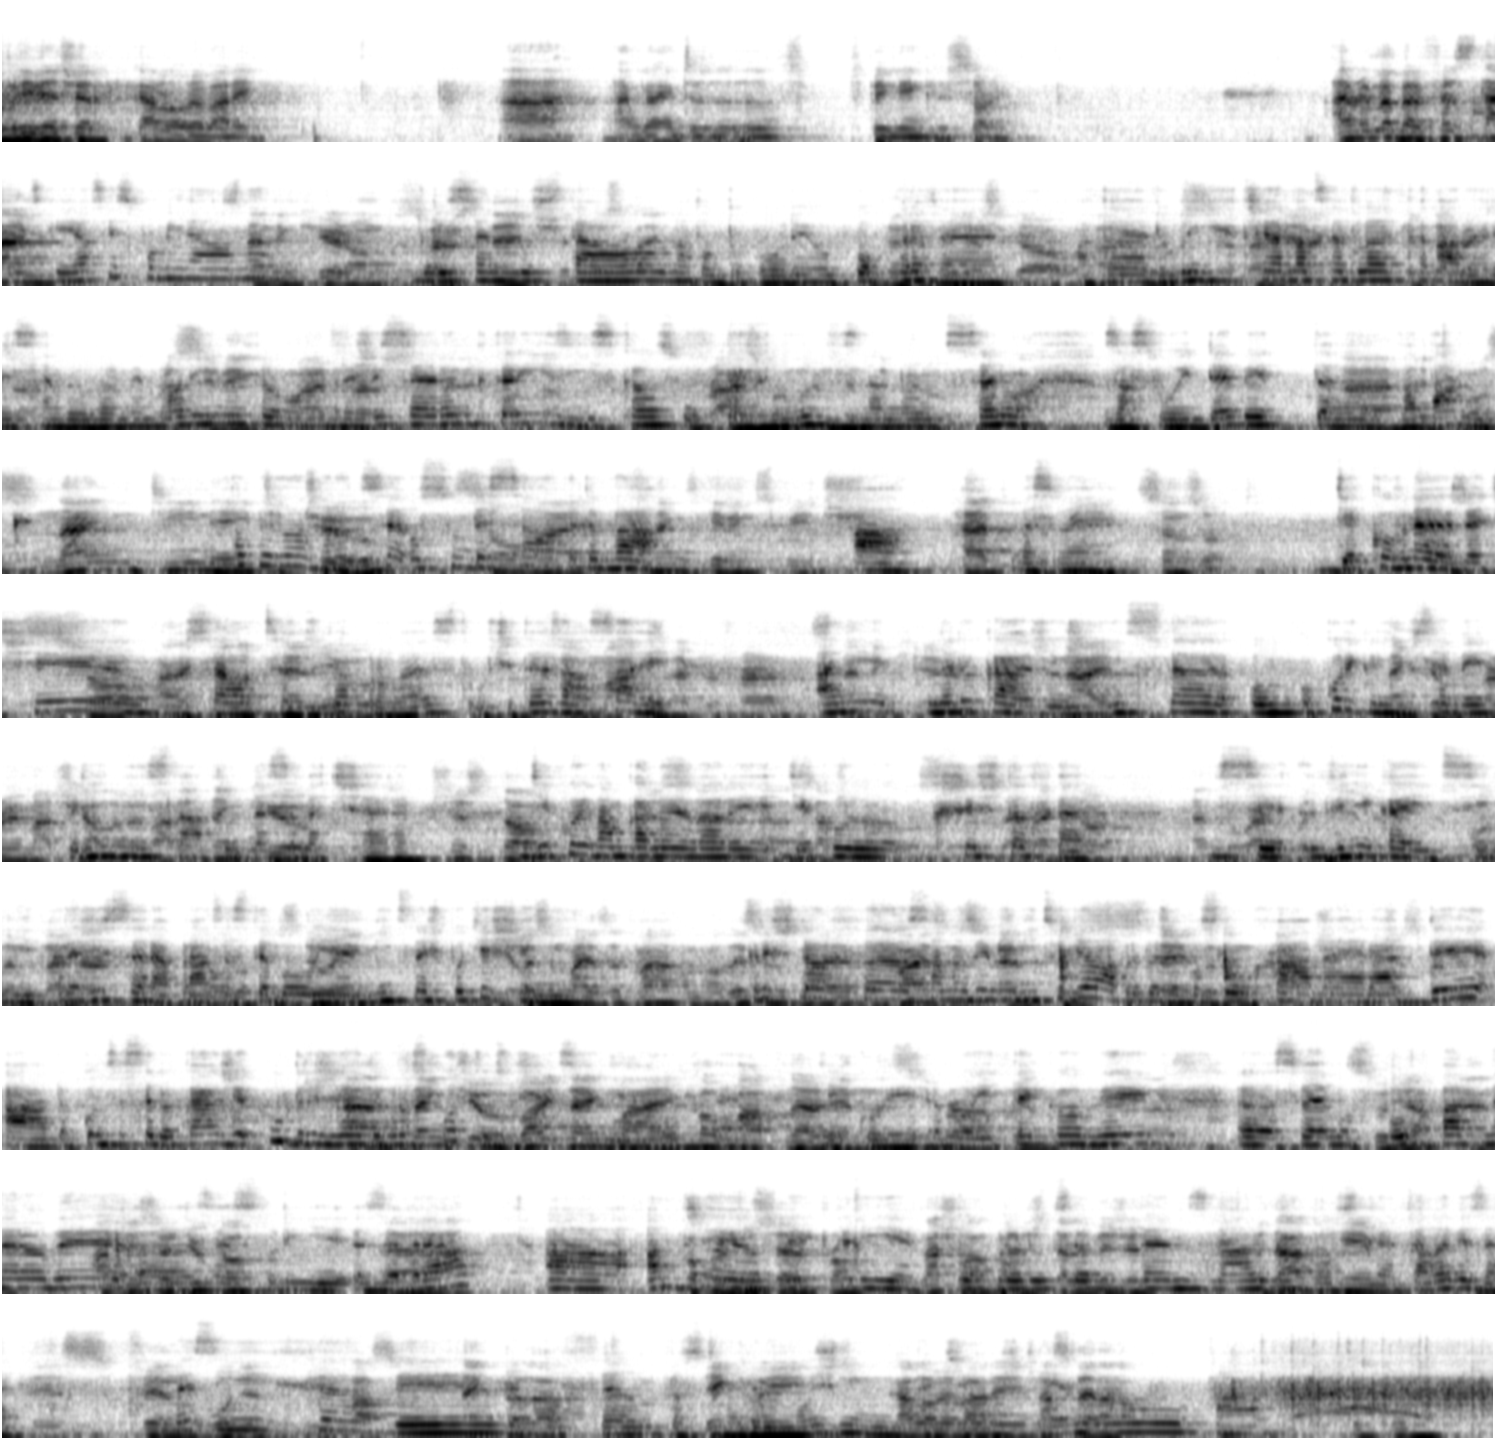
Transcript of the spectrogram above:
Dobrý večer, Karlové Vary. Uh, I'm going to uh, speak English, sorry. I remember first time Anglicky. Já si vzpomínám, standing here on this když jsem tu stál na tomto pódiu 23 poprvé. A to je dobrých a very 23 let a tehdy jsem byl velmi mladým filmovým režisérem, uh, který získal svou první významnou cenu Vabank. za svůj debut uh, Uh, Vabank. was To bylo v 1982, roce so my 82. Thanksgiving speech A ve své. Děkovné řeči musela cenzura you určité zásahy. Ani nedokážu říct, eh, o, o kolik Thank se mi líbí Karlovy Vary. stát tu Thank dnes večer. Děkuji vám, Karlovy is, uh, Vary, such děkuji Křištofe. Jsi vynikající more than pleasure. režisér a práce s tebou je víc než potěšení. Krištof eh, samozřejmě ví, co dělá, protože stays within poslouchá budget, mé which is rady a dokonce se dokáže udržet v rozpočtu. Děkuji Vojtekovi, eh, svému studia, spolupartnerovi eh, ze studií Zebra a Andřejovi, co-producer from který je spoluproducentem Television. z Národní televize. Bez nich by tento film prostě Děkuji, nebyl možný. Karlovy Takže Vary, ještě jednou a děkuji.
